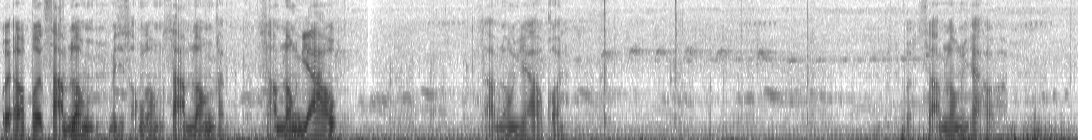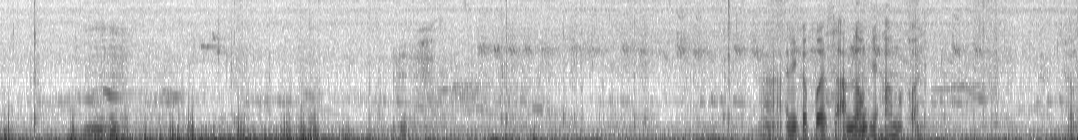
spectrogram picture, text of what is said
เปิดเอาเปิดสามร่องไม่ใช่สองร่องสามร่องครับสามร่องยาวสามร่องยาวก่อน เปิดสามร่องยาวครับอืมอ่าอั นี้ก็เปิดสามร่องยาวมาก่อนครับ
